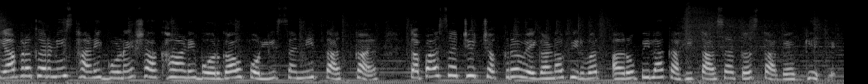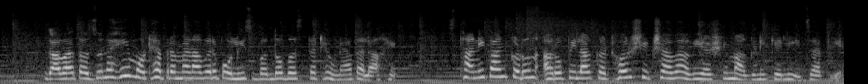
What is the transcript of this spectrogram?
या प्रकरणी स्थानिक गुन्हे शाखा आणि बोरगाव पोलिसांनी तात्काळ तपासाची चक्र वेगानं फिरवत आरोपीला काही तासातच ताब्यात घेतले. गावात अजूनही मोठ्या प्रमाणावर पोलीस बंदोबस्त ठेवण्यात आला आहे. स्थानिकांकडून आरोपीला कठोर शिक्षा व्हावी अशी मागणी केली जाते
